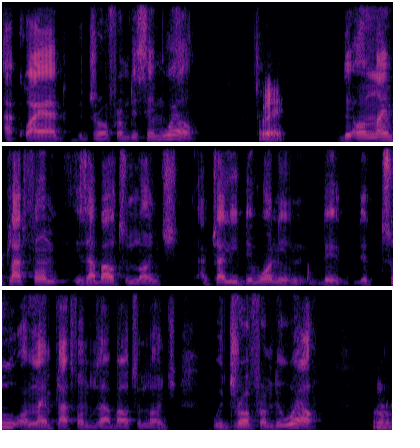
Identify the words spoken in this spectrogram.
acquired, we draw from the same well. Right. The online platform is about to launch. Actually, the one in the, the two online platforms are about to launch. We draw from the well. Hmm.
